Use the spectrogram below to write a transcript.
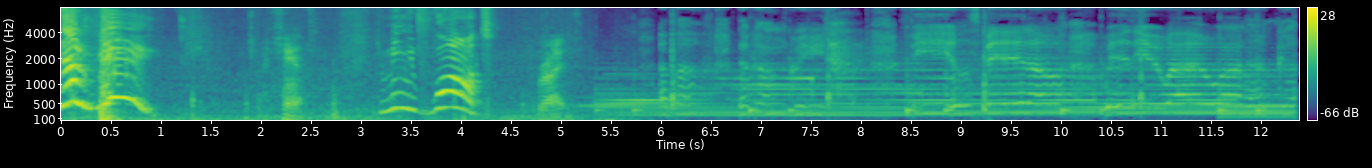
Tell me! I can't. You mean you won't? Right. above the concrete feels below with you i wanna go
